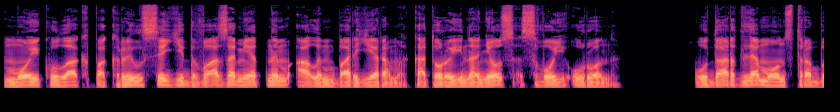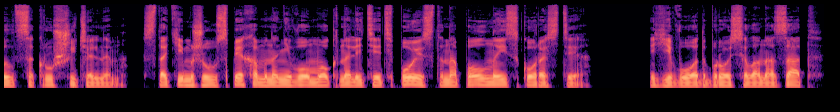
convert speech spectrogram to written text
Мой кулак покрылся едва заметным алым барьером, который нанес свой урон. Удар для монстра был сокрушительным. С таким же успехом на него мог налететь поезд на полной скорости. Его отбросило назад,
